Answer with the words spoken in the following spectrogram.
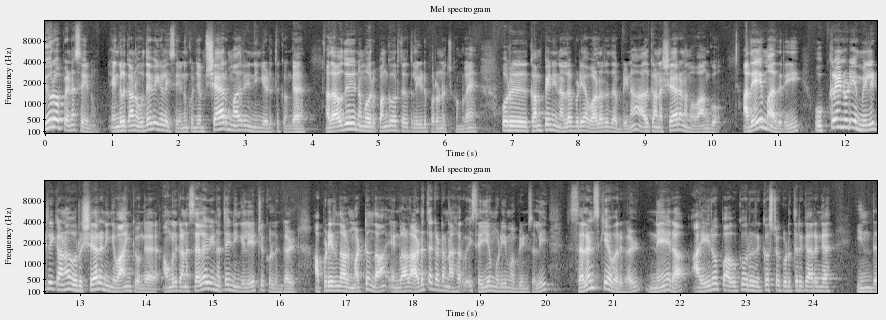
யூரோப் என்ன செய்யணும்? எங்களுக்கான உதவிகளை செய்யணும். கொஞ்சம் ஷேர் மாதிரி நீங்கள் எடுத்துக்கோங்க. அதாவது நம்ம ஒரு பங்கு வர்த்தகத்தில் ஈடுபடுறோம்னு வச்சுக்கோங்களேன். ஒரு கம்பெனி நல்லபடியாக வளருது அப்படின்னா அதுக்கான ஷேரை நம்ம வாங்குவோம். அதே மாதிரி உக்ரைனுடைய மிலிட்ரிக்கான ஒரு ஷேரை நீங்கள் வாங்கிக்கோங்க. அவங்களுக்கான செலவினத்தை நீங்கள் ஏற்றுக்கொள்ளுங்கள். அப்படி இருந்தால் மட்டும்தான் எங்களால் அடுத்த கட்ட நகர்வை செய்ய முடியும் அப்படின்னு சொல்லி செலன்ஸ்கி அவர்கள் நேராக ஐரோப்பாவுக்கு ஒரு ரிக்வஸ்ட்டை கொடுத்துருக்காருங்க. இந்த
